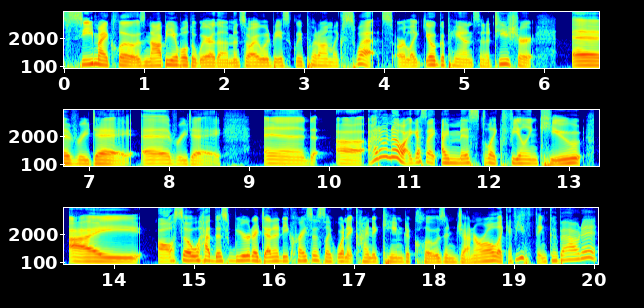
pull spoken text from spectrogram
see my clothes, not be able to wear them, and so I would basically put on like sweats or like yoga pants and a t-shirt every day, every day. And uh, I don't know. I guess I, I missed like feeling cute. I also had this weird identity crisis like when it kind of came to clothes in general like if you think about it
